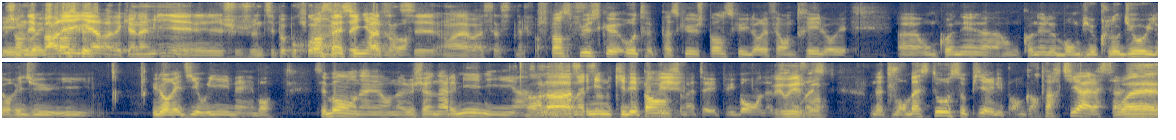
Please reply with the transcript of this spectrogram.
J'en ai parlé hier avec un ami et je, ne sais pas pourquoi. Je pense c'est un signal fort. Ouais, ouais, c'est un signal fort. Je pense plus que autre, parce que je pense qu'il aurait fait rentrer, il aurait, euh, on connaît, on connaît le bon vieux Claudio, il aurait dû, il, il aurait dit oui, mais bon c'est bon, on a, on a le jeune Armin, il y a voilà, un Armin qui dépense, et puis bon, on a, oui, oui, on a toujours Bastos, au pire, il n'est pas encore parti à la salle. Ouais,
